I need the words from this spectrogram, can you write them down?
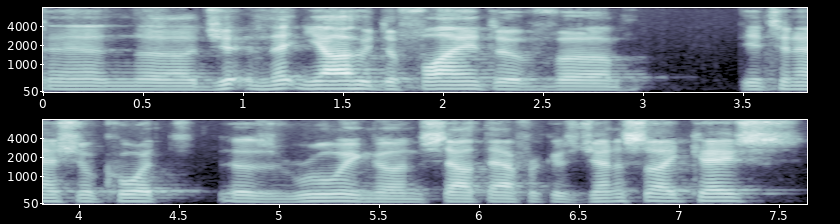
And uh, Netanyahu, defiant of uh, the International Court's ruling on South Africa's genocide case.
